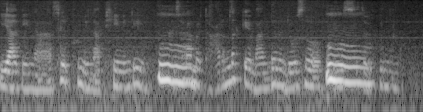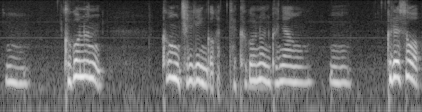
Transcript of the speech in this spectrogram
이야기나 슬픔이나 비밀이 그 음, 사람을 더 아름답게 만드는 요소일 음. 수도 있는 거죠. 음. 그거는 그건 진리인 것 같아. 그거는 그냥 음. 그래서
